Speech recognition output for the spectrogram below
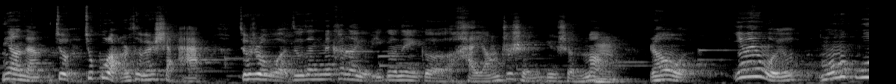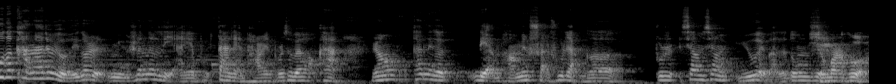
你想咱就就顾老师特别傻，就是我就在那边看到有一个那个海洋之神女神嘛，嗯然后我因为我就模模糊糊的看他就有一个女生的脸，也不大脸盘儿，也不是特别好看，然后他那个脸旁边甩出两个不是像像鱼尾巴的东西，星巴克，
